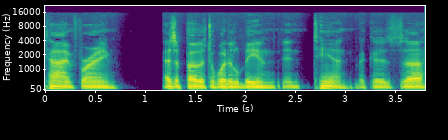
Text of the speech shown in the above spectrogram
time frame as opposed to what it'll be in, in 10 because uh,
